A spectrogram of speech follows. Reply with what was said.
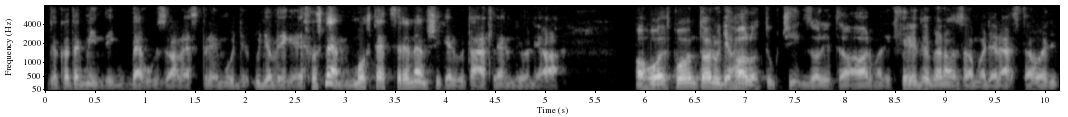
gyakorlatilag mindig behúzza a Veszprém úgy, úgy a vége. És most nem, most egyszerűen nem sikerült átlendülni a, a holdponton. Ugye hallottuk Csík Zolit a harmadik félidőben, azzal magyarázta, hogy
